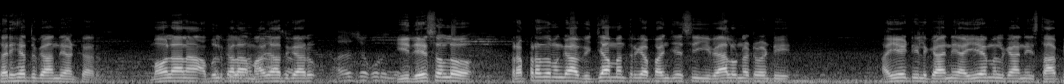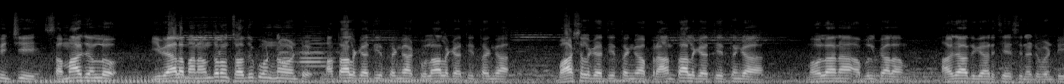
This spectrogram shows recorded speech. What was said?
సరిహద్దు గాంధీ అంటారు. మౌలానా అబుల్ కలాం ఆజాద్ గారు ఈ దేశంలో ప్రప్రథమంగా విద్యామంత్రిగా పనిచేసి ఈ వేళ ఉన్నటువంటి ఐఐటీలు కానీ ఐఏఎంలు కానీ స్థాపించి సమాజంలో ఈవేళ మనందరం చదువుకుంటున్నామంటే మతాలకు అతీతంగా కులాలకు అతీతంగా భాషలకు అతీతంగా ప్రాంతాలకు అతీతంగా మౌలానా అబుల్ కలాం ఆజాద్ గారు చేసినటువంటి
